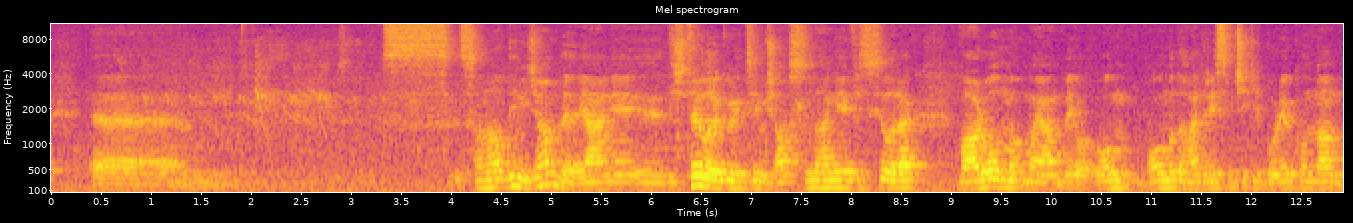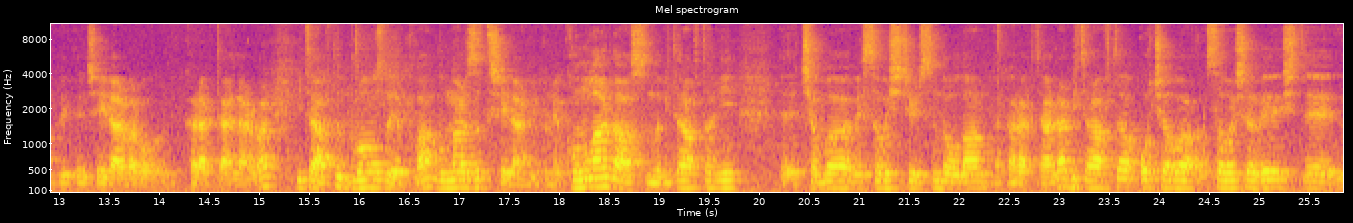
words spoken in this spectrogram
s- sanal demeyeceğim de yani e, dijital olarak üretilmiş aslında hani fiziksel olarak var olmayan ve ol, olmadığı halde resmi çekilip oraya konulan e, şeyler var, o karakterler var. Bir tarafta bronzla yapılan, bunlar zıt şeyler birbirine. Konular da aslında bir tarafta hani e, çaba ve savaş içerisinde olan karakterler. Bir tarafta o çaba, savaşa ve işte e,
